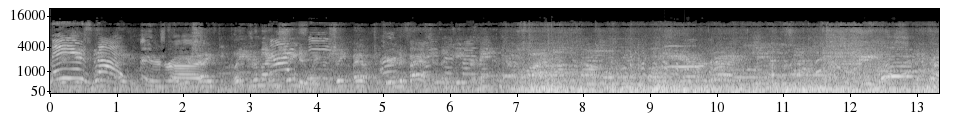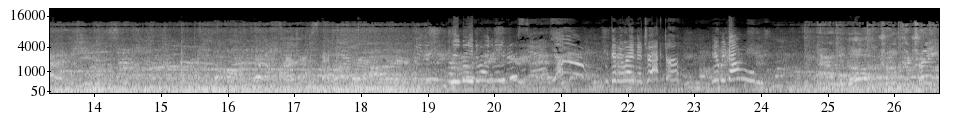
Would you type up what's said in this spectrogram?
Mater's ride. Mater's For your safety, please remain seated with your seatbelt securely fastened and keep your hands on the slide. Are tractor. Here we go. Time to go trunk or treat.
